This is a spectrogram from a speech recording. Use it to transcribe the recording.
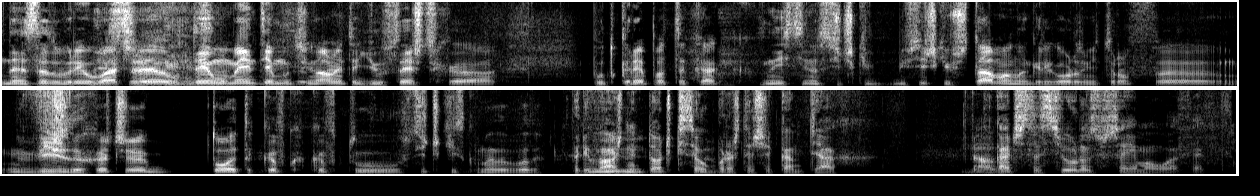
да не са добри, обаче в тези моменти емоционалните ги усещаха подкрепата, как наистина всички, всички в щаба на Григор Димитров е, виждаха, че той е такъв, какъвто всички искаме да бъде. При важни точки се обръщаше към тях, да, така че със сигурност ще е имало ефект.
